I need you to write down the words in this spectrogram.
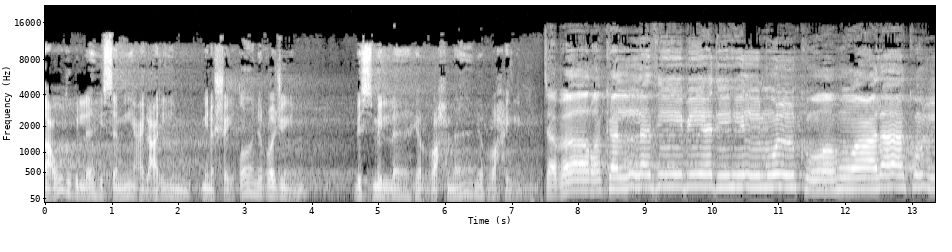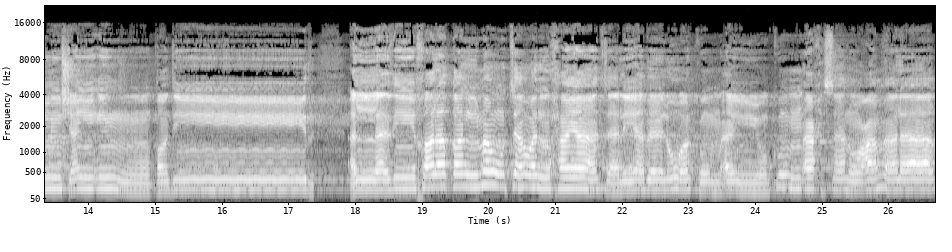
أعوذ بالله السميع العليم من الشيطان الرجيم. بسم الله الرحمن الرحيم. تبارك الذي بيده الملك وهو على كل شيء قدير. الذي خلق الموت والحياة ليبلوكم أيكم أحسن عملا.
